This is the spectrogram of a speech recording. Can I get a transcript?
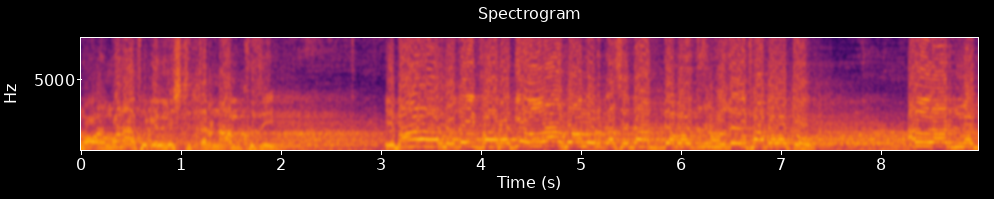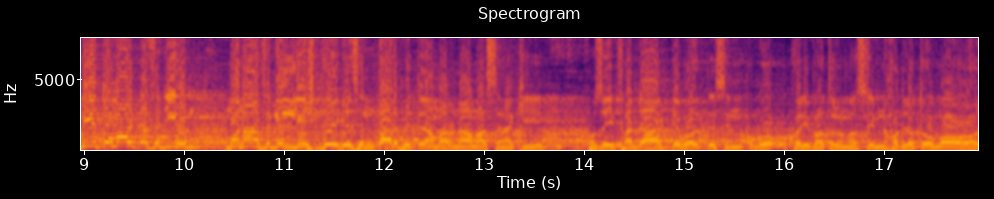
মোনাফিকের লিস্টে তার নাম খুঁজে। এবার হুজাইফা রাদিয়াল্লাহু আনহুর কাছে ডাক দেওয়া বলতেছেন হুজাইফা বলো তো। আল্লাহর নবী তোমার কাছে যে মোনাফিকের লিস্ট দিয়ে গেছেন, তার ভিতরে আমার নাম আছে নাকি? হুজাইফা ডাক দিয়ে বলতেছেন, ওগো খলিফাতুল মুসলিম হযরত ওমর,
